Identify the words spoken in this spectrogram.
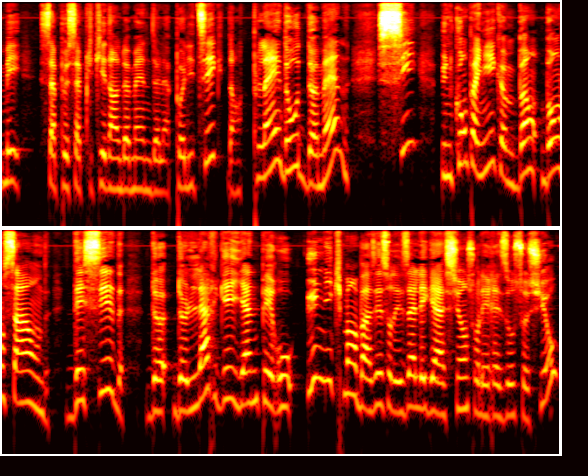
mais ça peut s'appliquer dans le domaine de la politique, dans plein d'autres domaines. Si une compagnie comme bon, Sound décide de, de larguer Yann Perrault uniquement basé sur des allégations sur les réseaux sociaux,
